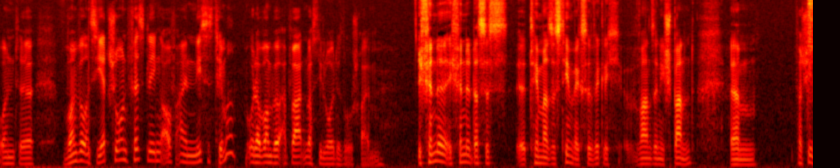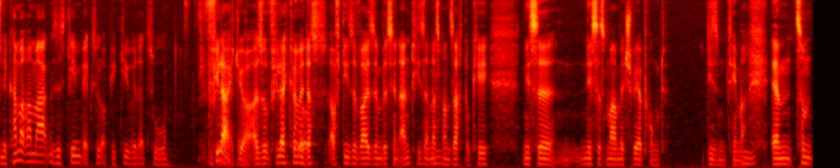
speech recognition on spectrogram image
Und äh, wollen wir uns jetzt schon festlegen auf ein nächstes Thema oder wollen wir abwarten, was die Leute so schreiben? Ich finde, ich finde das äh, Thema Systemwechsel wirklich wahnsinnig spannend. Ähm, Verschiedene Kameramarken, Systemwechsel, Objektive dazu. Vielleicht, ja. Also vielleicht können wir das auf diese Weise ein bisschen anteasern, dass mhm. man sagt, okay, nächste, nächstes Mal mit Schwerpunkt diesem Thema. Mhm. Ähm, zum,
